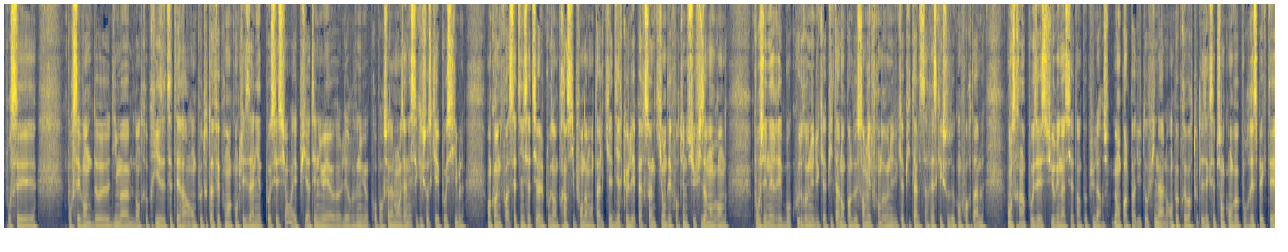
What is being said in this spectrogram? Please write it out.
pour ces pour ces ventes d'immeubles, d'entreprises, etc., on peut tout à fait prendre en compte les années de possession et puis atténuer euh, les revenus proportionnellement aux années. C'est quelque chose qui est possible. Encore une fois, cette initiative, elle pose un principe fondamental qui est de dire que les personnes qui ont des fortunes suffisamment grandes pour générer beaucoup de revenus du capital, on parle de 100 000 francs de revenus du capital, ça reste quelque chose de confortable, on sera imposé sur une assiette un peu plus large. Mais on ne parle pas du taux final, on peut prévoir toutes les exceptions qu'on veut pour respecter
